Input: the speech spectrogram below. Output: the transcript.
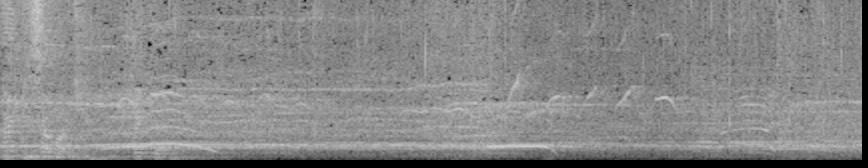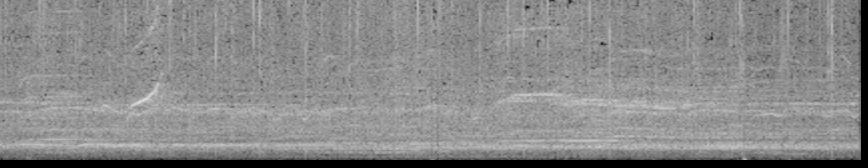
Thank you so much. Take care.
